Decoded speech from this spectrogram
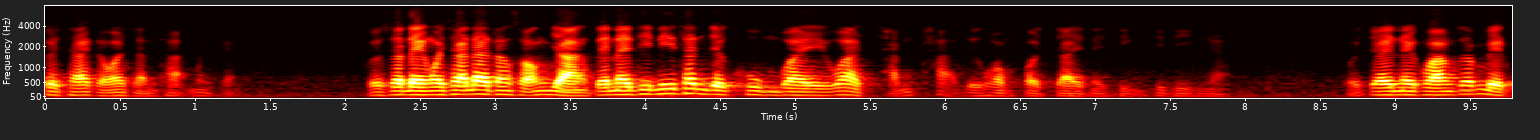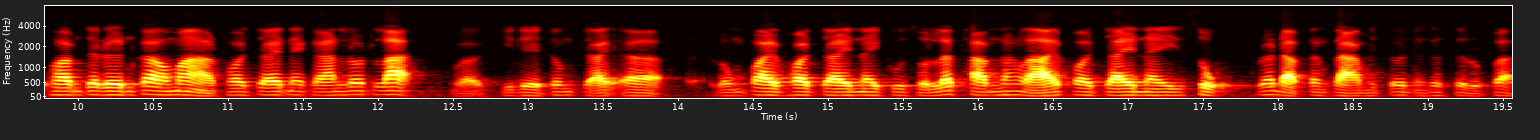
ก็ใช้คำว่าฉันทะเหมือนกัน ก็แสดงว่าใช้ได้ทั้งสองอย่าง แต่ในที่นี้ท่านจะคุมไว้ว่าฉันทะคือความพอใจในสิ่งที่ดีงามพอใจในความสำเร็จความเจริญก้าวมาพอใจในการลดละกิเลสต้องใจลงไปพอใจในกุศลธรรมทั้งหลาย พอใจในสุขระดับต่าง ๆ เป็นต้นหนึ่งก็สรุปว่า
